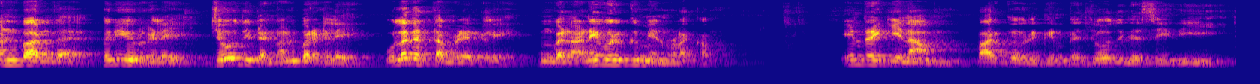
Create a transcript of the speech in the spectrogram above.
அன்பார்ந்த பெரியோர்களே ஜோதிட நண்பர்களே உலகத் தமிழர்களே உங்கள் அனைவருக்கும் என் வணக்கம். இன்றைக்கு நாம் பார்க்கவிருக்கின்ற ஜோதிட செய்தி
